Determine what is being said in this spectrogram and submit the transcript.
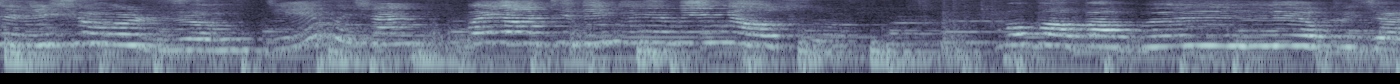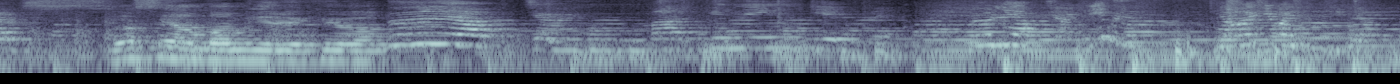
Çalışıyorum değil mi? Sen bayağı çalışmayı bilmiyorsun. Baba bak böyle. Nasıl yanmam gerekiyor? Böyle yapacaksın. Bak benim gibi. Böyle yapacaksın değil mi? Yavaş yavaş koşacaksın.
